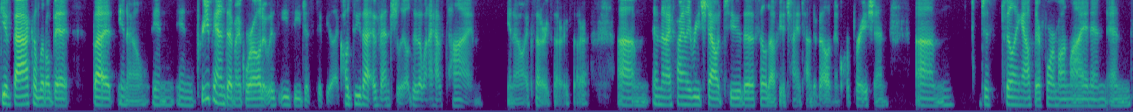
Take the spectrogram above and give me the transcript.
give back a little bit. But you know, in in pre-pandemic world, it was easy just to be like, I'll do that eventually. I'll do that when I have time, you know, et cetera, et cetera, et cetera. Um, and then I finally reached out to the Philadelphia Chinatown Development Corporation, um, just filling out their form online and and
